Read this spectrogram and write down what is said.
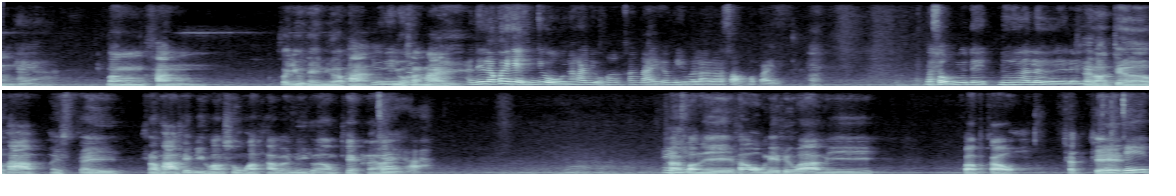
ำใช่ค่ะบางครั้ง ก็อยู่ในเนื้อพระอยู่ในอยู่เนื้อข้างพในระอันนี้เราก็เห็นอยู่นะคะ อยู่ข้างข้างในก็มีเวลาเราส่องเข้าไปครับ ผสมอยู่ในเนื้อเลยอะไรแต่เงี้ย เราเจอภาพไอ้ไอ้สภาพที่มีความสูงความต่ำแบบนี้ก็ต้องเก็บแล้วใช่ค่ะให้พระเห็นตอนนี้พระองค์นี้ถือว่ามีความเก่าชัดเจชันดเจน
